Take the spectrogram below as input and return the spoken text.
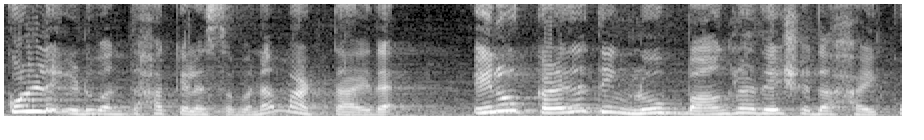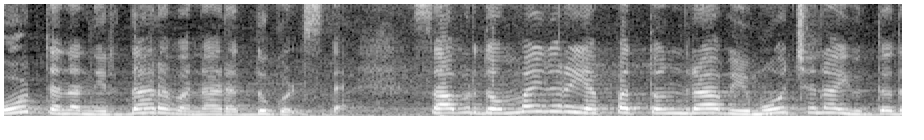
ಕೊಳ್ಳಿ ಇಡುವಂತಹ ಕೆಲಸವನ್ನ ಮಾಡ್ತಾ ಇದೆ. ಇನ್ನು ಕಳೆದ ತಿಂಗಳು ಬಾಂಗ್ಲಾದೇಶದ ಹೈಕೋರ್ಟ್ ತನ್ನ ನಿರ್ಧಾರವನ್ನು ರದ್ದುಗೊಳಿಸಿದೆ. ಸಾವಿರದ ಒಂಬೈನೂರ ಎಪ್ಪತ್ತೊಂದರ ವಿಮೋಚನಾ ಯುದ್ಧದ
